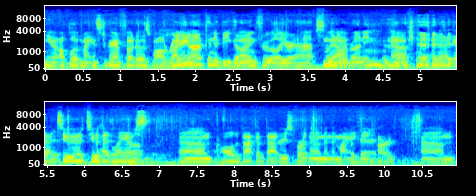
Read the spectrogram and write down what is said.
you know upload my Instagram photos while running. You're not going to be going through all your apps when No. you're running? No. Okay. And then I got two two headlamps, um, all the backup batteries for them, and then my Okay. ID card. Um,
